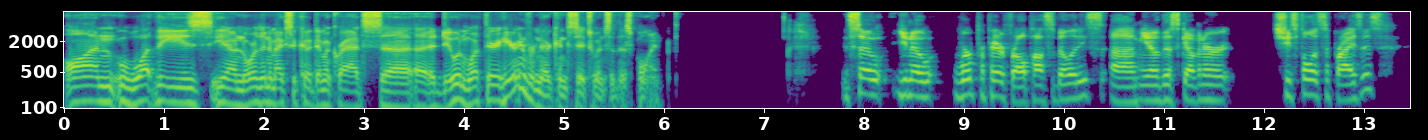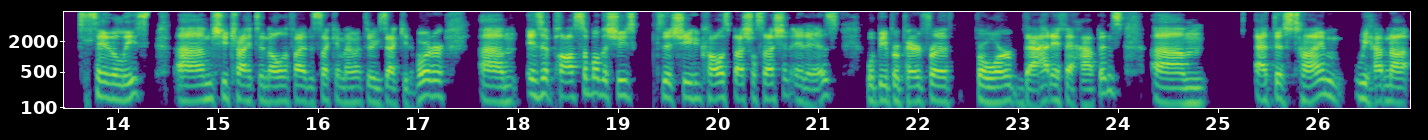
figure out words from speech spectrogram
on what these you know northern New Mexico Democrats uh, uh, do and what they're hearing from their constituents at this point. So you know we're prepared for all possibilities. Um, you know this governor, she's full of surprises to say the least. Um, she tried to nullify the Second Amendment through executive order. Um, is it possible that she's that she could call a special session? It is. We'll be prepared for for that if it happens. Um, at this time, we have not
